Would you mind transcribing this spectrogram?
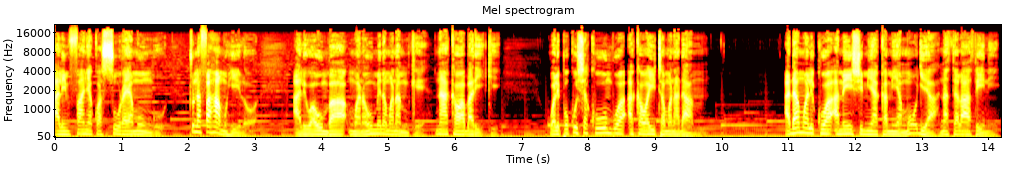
alimfanya kwa sura ya Mungu. Tunafahamu hilo. Aliwaumba mwanaume na mwanamke na akawabariki. Walipokwisha kuumbwa, akawaita mwanadamu. Adamu alikuwa ameishi miaka mia moja na thelathini.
